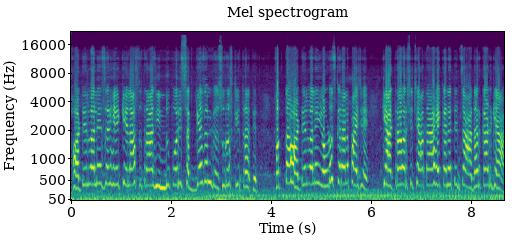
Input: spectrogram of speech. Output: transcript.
हॉटेलवाले जर हे केलं असतं तर आज हिंदू पोरी सगळेजण सुरक्षित राहतील फक्त हॉटेलवाले एवढंच करायला पाहिजे की अठरा वर्षाची आता आहे का नाही त्यांचं आधार कार्ड घ्या.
